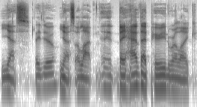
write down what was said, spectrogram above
Yes. They do. Yes, a lot. Eh, They have that period where like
